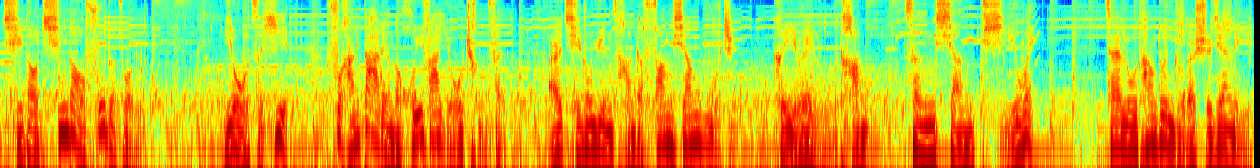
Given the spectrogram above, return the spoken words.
起到清道夫的作用。柚子叶富含大量的挥发油成分，而其中蕴藏着芳香物质，可以为卤汤增香提味。在卤汤炖煮的时间里，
